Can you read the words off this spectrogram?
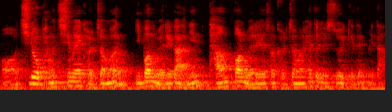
어, 치료 방침의 결정은 이번 외래가 아닌 다음번 외래에서 결정을 해드릴 수 있게 됩니다.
